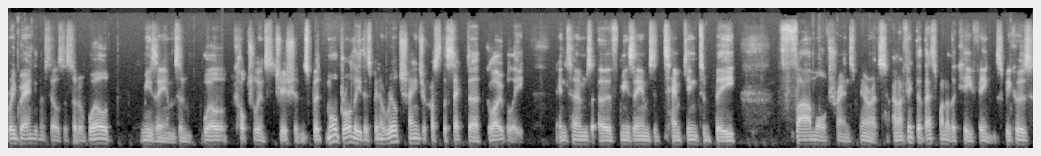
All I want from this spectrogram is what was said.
rebranding themselves as sort of world museums and world cultural institutions. But more broadly, there's been a real change across the sector globally in terms of museums attempting to be far more transparent. And I think that that's one of the key things because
